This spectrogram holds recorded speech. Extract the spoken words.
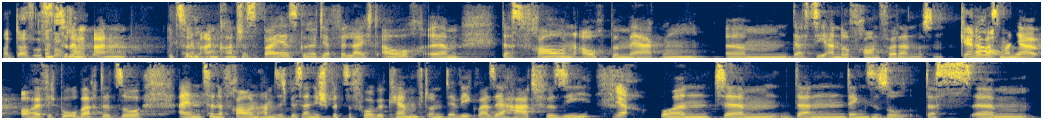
Und das ist und so. Zu dem An zu dem Unconscious Bias gehört ja vielleicht auch, ähm, dass Frauen auch bemerken, ähm, dass sie andere Frauen fördern müssen. Genau. Ja, was man ja häufig beobachtet, so einzelne Frauen haben sich bis an die Spitze vorgekämpft und der Weg war sehr hart für sie. Ja. Und ähm, dann denken sie so, das, ähm,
